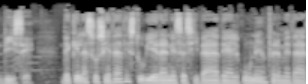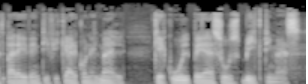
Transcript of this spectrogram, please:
dice, de que la sociedad estuviera necesidad de alguna enfermedad para identificar con el mal, que culpe a sus víctimas.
